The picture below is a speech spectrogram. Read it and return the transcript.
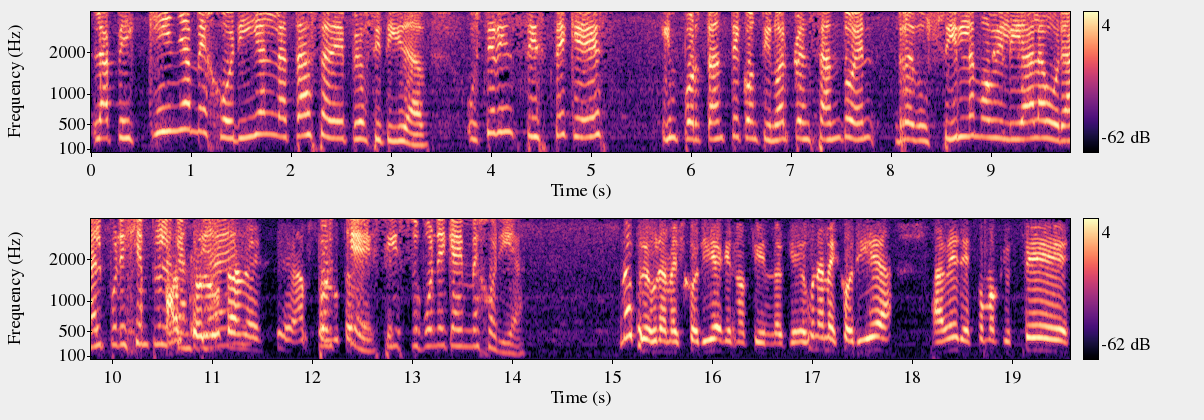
la pequeña mejoría en la tasa de positividad, usted insiste que es importante continuar pensando en reducir la movilidad laboral, por ejemplo, la cantidad absolutamente. ¿Por qué? Si supone que hay mejoría. No, pero es una mejoría que no tiene, que es una mejoría, a ver, es como que usted,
